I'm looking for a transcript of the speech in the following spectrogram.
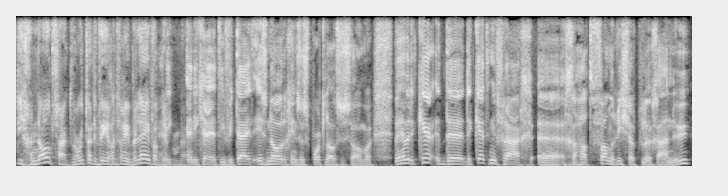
die genoodzaakt wordt door de wereld waarin we leven op En dit die, moment. en die creativiteit is nodig in zo'n sportloze zomer. We hebben de, de, de kettingvraag eh, gehad van Richard Plugge aan u.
